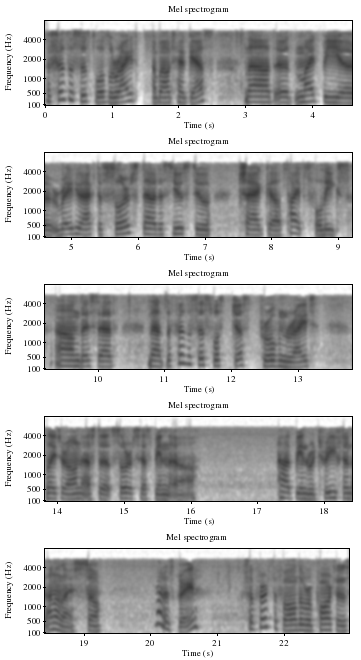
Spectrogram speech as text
The physicist was right about her guess that it might be a radioactive source that is used to check uh, pipes for leaks. And they said that the physicist was just proven right later on as the source has been uh, had been retrieved and analyzed. So, yeah, that's great. So first of all, the reporters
